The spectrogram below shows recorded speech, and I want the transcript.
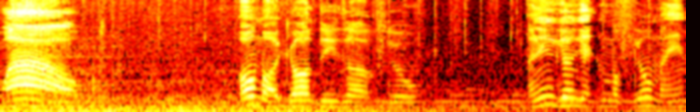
Wow. Oh my god, these are fuel. I need to go and get more fuel, man.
